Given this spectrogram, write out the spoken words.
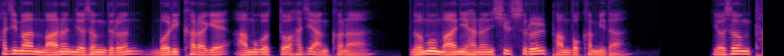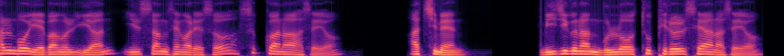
하지만 많은 여성들은 머리카락에 아무것도 하지 않거나 너무 많이 하는 실수를 반복합니다. 여성 탈모 예방을 위한 일상생활에서 습관화하세요. 아침엔 미지근한 물로 두피를 세안하세요.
